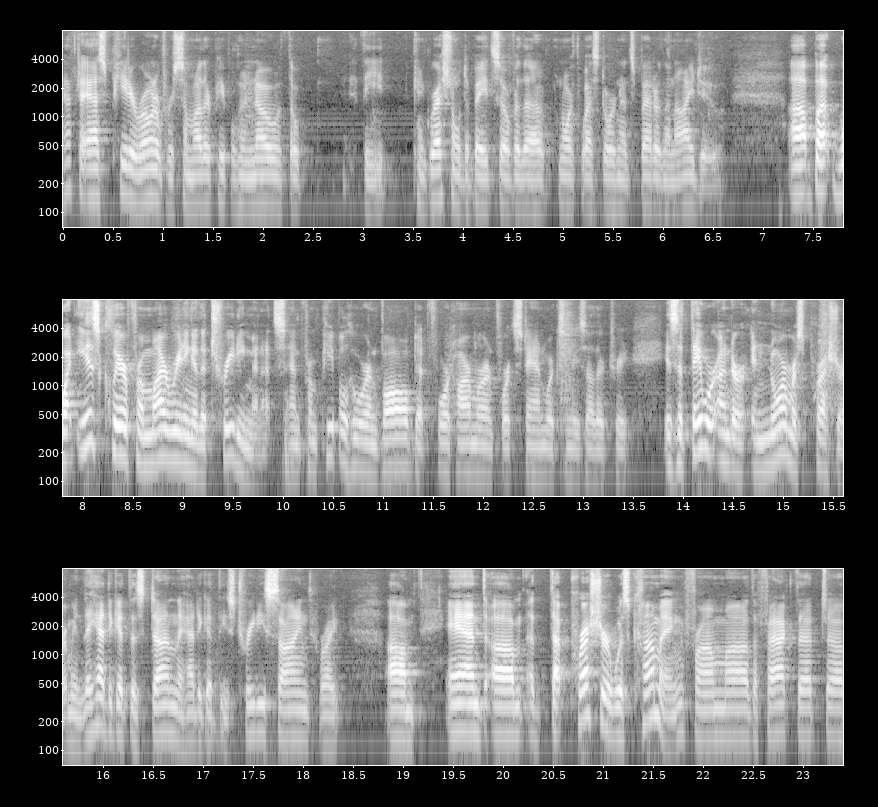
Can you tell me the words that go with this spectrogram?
I have to ask Peter Onuf or some other people who know the, the congressional debates over the Northwest Ordinance better than I do. Uh, but what is clear from my reading of the treaty minutes and from people who were involved at Fort Harmar and Fort Stanwix and these other treaties is that they were under enormous pressure. I mean, they had to get this done, they had to get these treaties signed, right? Um, and um, that pressure was coming from uh, the fact that, uh,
